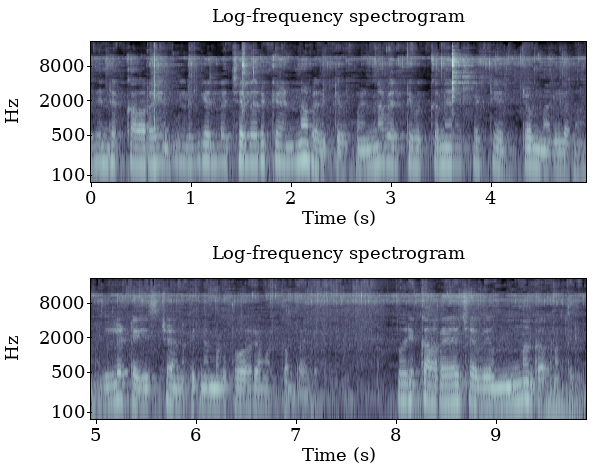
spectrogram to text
ഇതിന്റെ കറയും ഇല്ലെങ്കിൽ എല്ലാ ചിലർക്ക് എണ്ണ പുരട്ടി വെക്കും. എണ്ണ പുരട്ടി വെക്കുന്നതിനെക്കാട്ടി ഏറ്റവും നല്ലതാണ്. നല്ല ടേസ്റ്റാണ് പിന്നെ നമ്മൾ തോരൻ വെക്കുമ്പോൾ ഒരു കറയോ ചെവിയൊന്നും കാണത്തില്ല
